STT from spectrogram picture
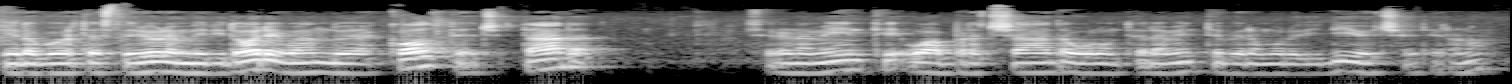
e la povertà esteriore è meritoria quando è accolta e accettata serenamente o abbracciata volontariamente per amore di Dio, eccetera. No?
